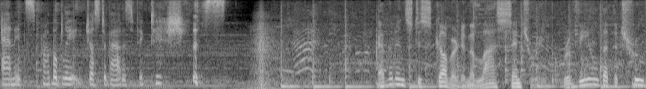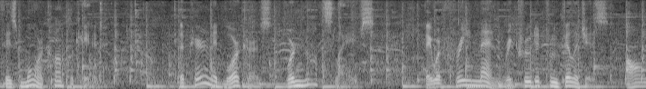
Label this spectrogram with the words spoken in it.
and it's probably just about as fictitious. Evidence discovered in the last century revealed that the truth is more complicated. The pyramid workers were not slaves. They were free men recruited from villages all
